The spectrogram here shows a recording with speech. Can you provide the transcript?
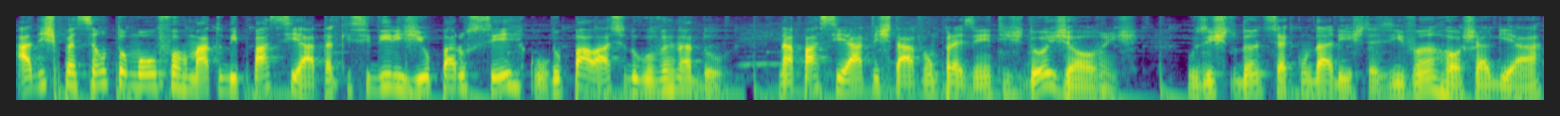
A dispersão tomou o formato de passeata que se dirigiu para o cerco do palácio do governador. Na passeata estavam presentes dois jovens, os estudantes secundaristas Ivan Rocha Aguiar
